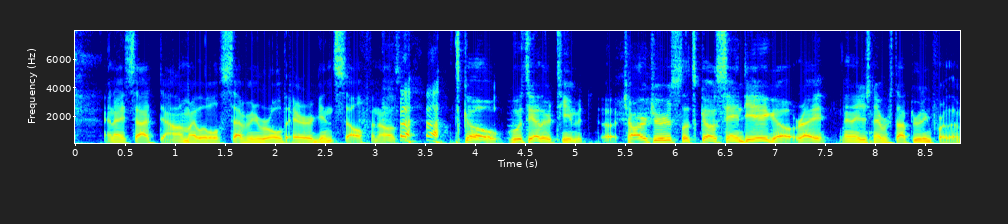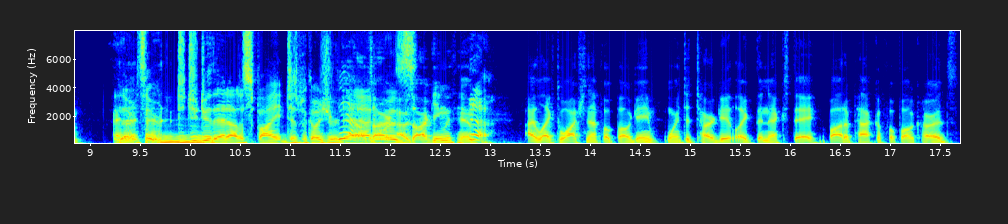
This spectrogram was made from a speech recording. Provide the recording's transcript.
and I sat down, my little seven year old arrogant self, and I was like, let's go. Who's the other team? Uh, Chargers, let's go. San Diego, right? And I just never stopped rooting for them. And I- So and- did you do that out of spite just because your yeah, I dad was, was? I was arguing with him. Yeah. I liked watching that football game. Went to Target like the next day, bought a pack of football cards.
